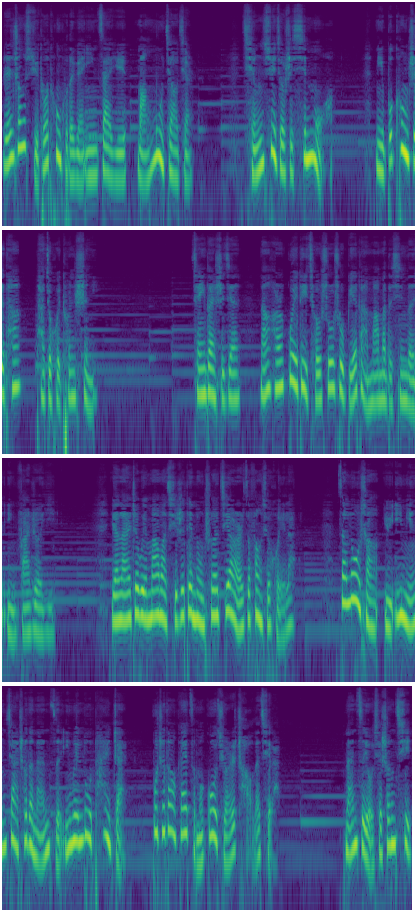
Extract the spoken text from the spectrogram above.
人生许多痛苦的原因在于盲目较劲儿，情绪就是心魔，你不控制它，它就会吞噬你。前一段时间，男孩跪地求叔叔别打妈妈的新闻引发热议。原来，这位妈妈骑着电动车接儿子放学回来，在路上与一名驾车的男子因为路太窄，不知道该怎么过去而吵了起来。男子有些生气，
